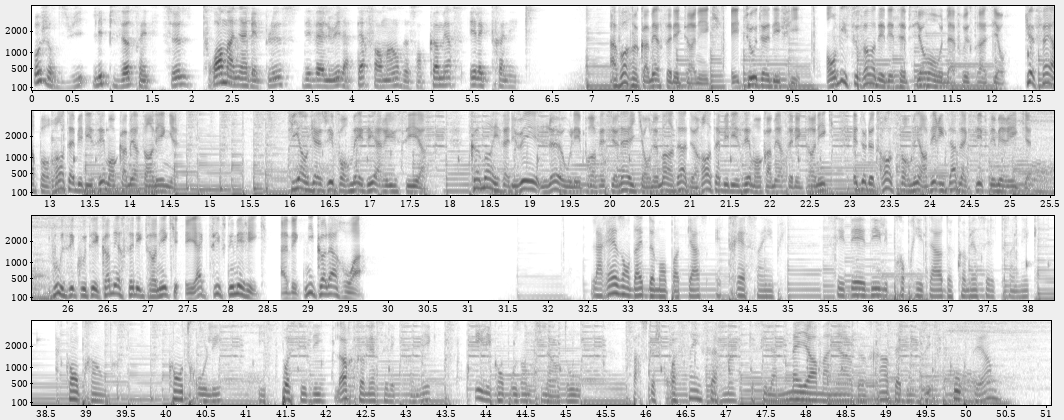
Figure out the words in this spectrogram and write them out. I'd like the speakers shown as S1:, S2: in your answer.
S1: Aujourd'hui, l'épisode s'intitule Trois manières et plus d'évaluer la performance de son commerce électronique.
S2: Avoir un commerce électronique est tout un défi. On vit souvent des déceptions ou de la frustration. Que faire pour rentabiliser mon commerce en ligne? Qui engager pour m'aider à réussir? Comment évaluer le ou les professionnels qui ont le mandat de rentabiliser mon commerce électronique et de le transformer en véritable actif numérique? Vous écoutez Commerce électronique et actif numérique avec Nicolas Roy.
S3: La raison d'être de mon podcast est très simple. C'est d'aider les propriétaires de commerce électronique à comprendre, contrôler et posséder leur commerce électronique et les composantes qui l'entourent. Parce que je crois sincèrement que c'est la meilleure manière de rentabiliser à court terme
